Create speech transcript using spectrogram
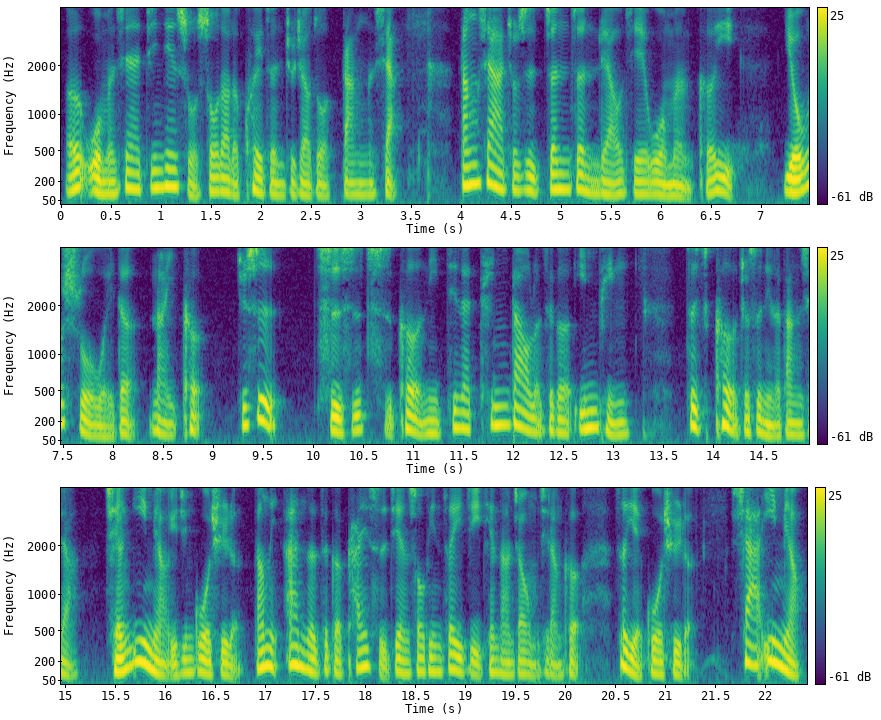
而我们现在今天所收到的馈赠就叫做当下。当下就是真正了解我们可以。有所为的那一刻，就是此时此刻，你现在听到了这个音频，这刻就是你的当下。前一秒已经过去了，当你按了这个开始键收听这一集《天堂教我们七堂课》，这也过去了，下一秒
